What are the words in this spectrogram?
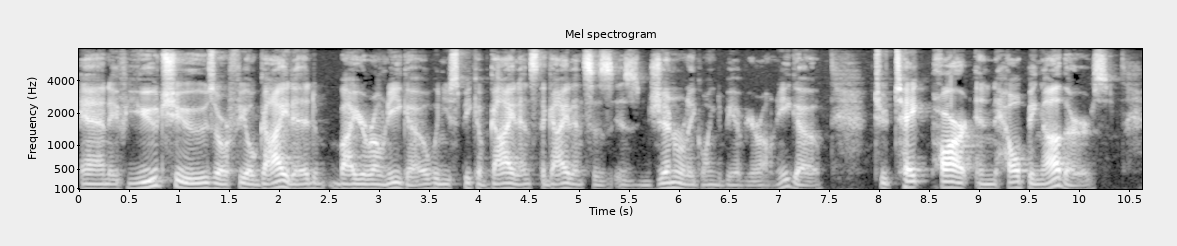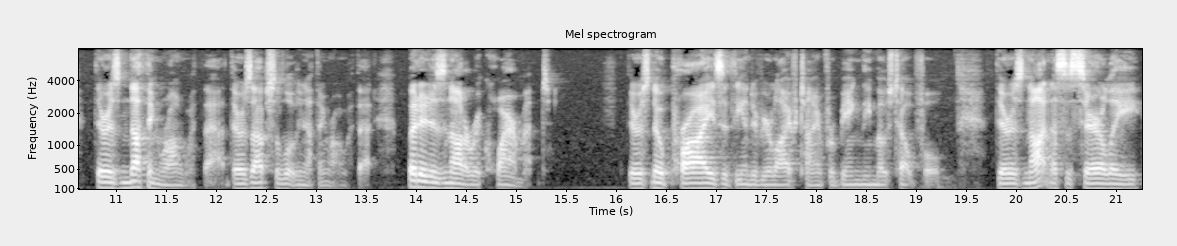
And if you choose or feel guided by your own ego, when you speak of guidance, the guidance is, is generally going to be of your own ego, to take part in helping others, there is nothing wrong with that. There is absolutely nothing wrong with that. But it is not a requirement. There is no prize at the end of your lifetime for being the most helpful there is not necessarily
